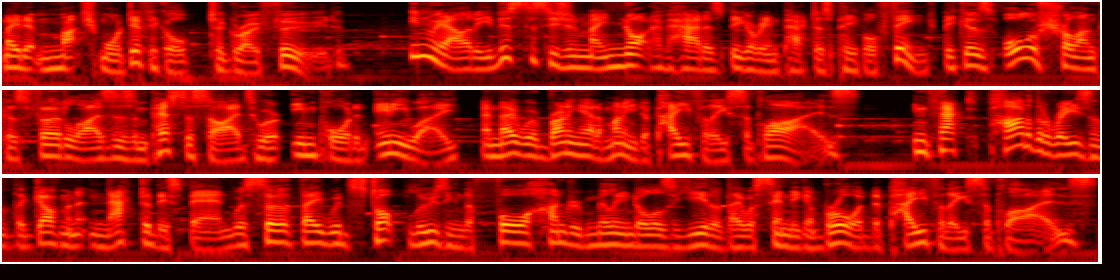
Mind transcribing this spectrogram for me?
made it much more difficult to grow food. In reality, this decision may not have had as big an impact as people think because all of Sri Lanka's fertilisers and pesticides were imported anyway, and they were running out of money to pay for these supplies. In fact, part of the reason that the government enacted this ban was so that they would stop losing the $400 million a year that they were sending abroad to pay for these supplies.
